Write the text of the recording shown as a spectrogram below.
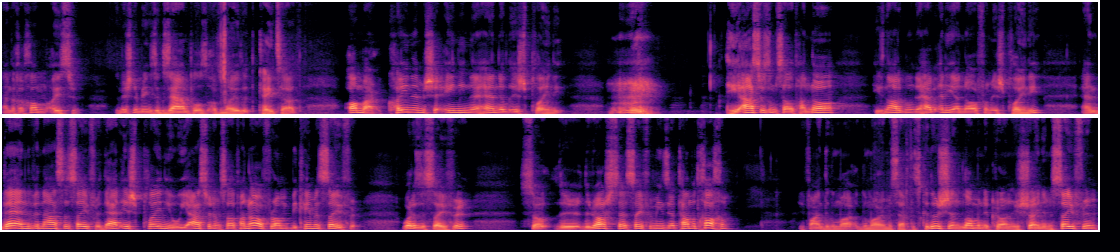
and the Chacham Oisrim. The Mishnah brings examples of noiled, Ketzad. Omar, koinim she'eni nehen el ish plani. He answers himself, Hano, he's not going to have any Hano from ish plani. And then Vinasa Sefer, that Ish Plani who he answered himself Hano from became a Sefer. What is a Sefer? So the, the Rosh says Sefer means a Talmud Chacham. You find the Gemara, Gemara Masechtas Kedushin, Loman Nikron, Rishonim, Seferim.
